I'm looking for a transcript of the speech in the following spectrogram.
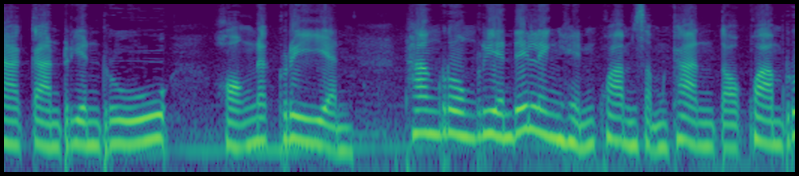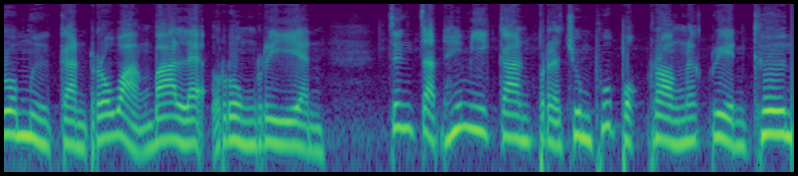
นาการเรียนรู้ของนักเรียน ทางโรงเรียนได้เล็งเห็นความสำคัญต่อความร่วมมือกันระหว่างบ้านและโรงเรียน จึงจัดให้มีการประชุมผู้ปกครองนักเรียนขึ้น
